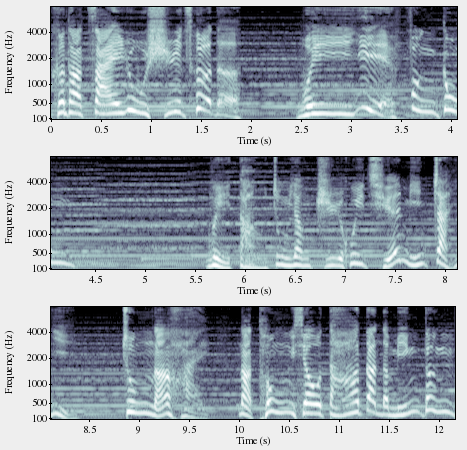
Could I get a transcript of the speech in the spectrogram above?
和那载入史册的伟业丰功；为党中央指挥全民战役，中南海。那通宵达旦的明灯，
